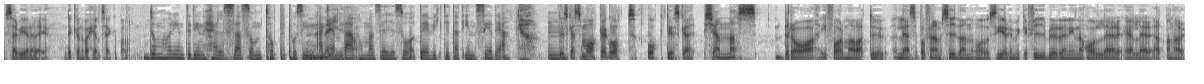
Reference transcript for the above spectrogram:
serverar dig. Det kan du vara helt säker på. De har inte din hälsa som topp på sin Nej. agenda om man säger så. Det är viktigt att inse det. Ja. Mm. Det ska smaka gott och det ska kännas bra i form av att du läser på framsidan och ser hur mycket fibrer den innehåller eller att man har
